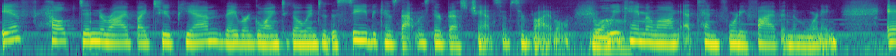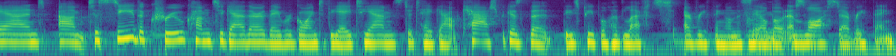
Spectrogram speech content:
if help didn't arrive by 2 p.m., they were going to go into the sea because that was their best chance of survival. Wow. We came along at 10:45 in the morning, and um, to see the crew come together, they were going to the ATMs to take out cash because the these people had left everything on the oh, sailboat oh, and lost everything.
